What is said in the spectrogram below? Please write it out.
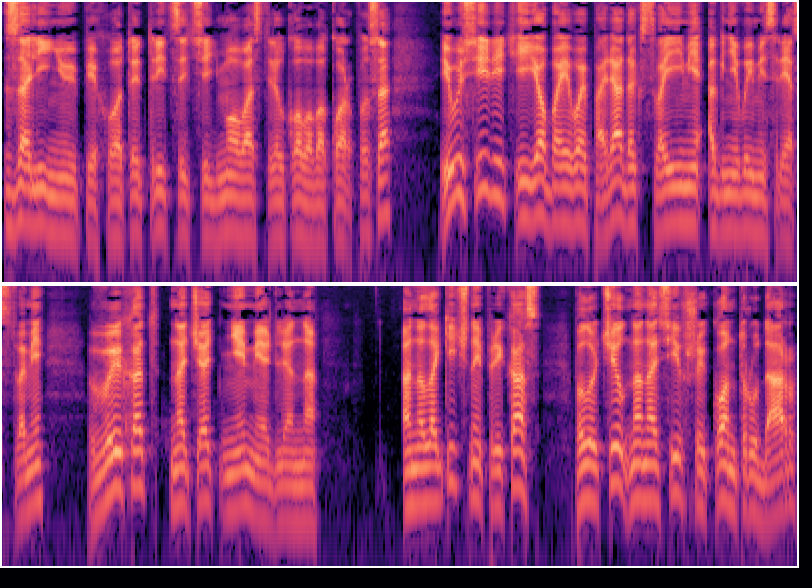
за линию пехоты 37-го стрелкового корпуса и усилить ее боевой порядок своими огневыми средствами, выход начать немедленно. Аналогичный приказ получил наносивший контрудар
